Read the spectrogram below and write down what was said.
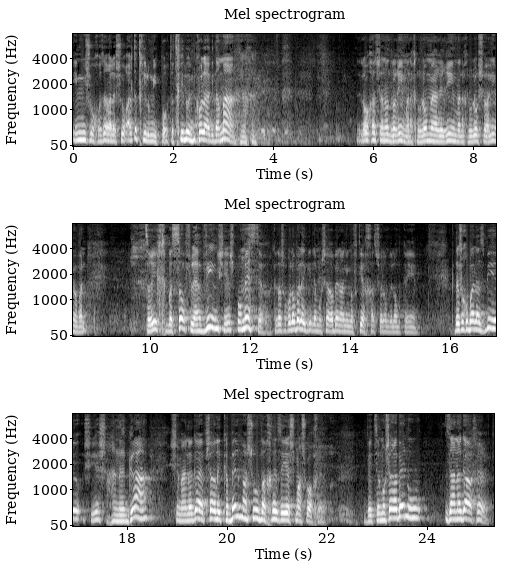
אם מישהו חוזר על השיעור, אל תתחילו מפה, תתחילו עם כל ההקדמה. לא חס לשנות דברים, אנחנו לא מערערים ואנחנו לא שואלים, אבל צריך בסוף להבין שיש פה מסר. הקדוש ברוך הוא לא בא להגיד למשה רבנו, אני מבטיח חס שלום ולא מקיים. הקדוש ברוך הוא בא להסביר שיש הנהגה, שמהנהגה אפשר לקבל משהו ואחרי זה יש משהו אחר. ואצל משה רבנו זה הנהגה אחרת.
